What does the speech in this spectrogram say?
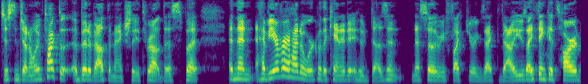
just in general, we've talked a, bit about them actually throughout this, but and then have you ever had to work with a candidate who doesn't necessarily reflect your exact values? I think it's hard.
